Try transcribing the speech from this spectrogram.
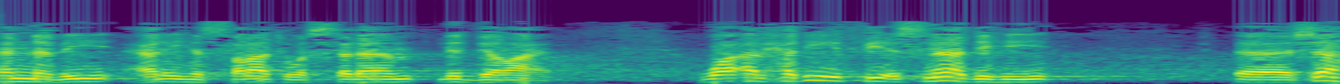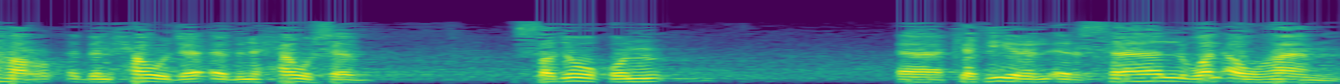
النبي عليه الصلاة والسلام للذراع. والحديث في إسناده شهر بن حوجة بن حوشب صدوق آه، كثير الإرسال والأوهام.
